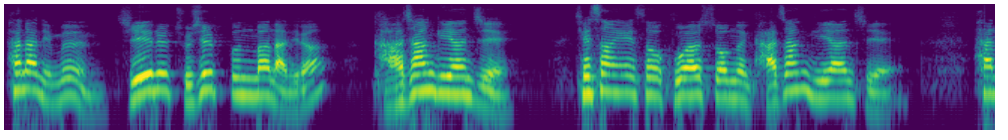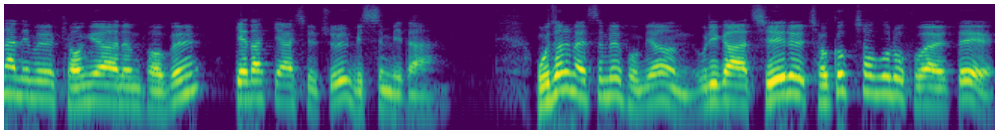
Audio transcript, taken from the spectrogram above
하나님은 지혜를 주실 뿐만 아니라 가장 귀한 지혜, 세상에서 구할 수 없는 가장 귀한 지혜, 하나님을 경외하는 법을 깨닫게 하실 줄 믿습니다. 5절 말씀을 보면 우리가 지혜를 적극적으로 구할 때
